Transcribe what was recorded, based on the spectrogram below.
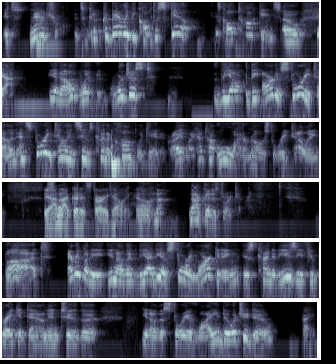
It's natural. It's it could barely be called a skill. It's called talking. So Yeah. you know, we're- just the the art of storytelling, and storytelling seems kind of complicated, right? Like I talk, ooh, I don't know storytelling. Yeah, I'm not good at storytelling. No. No. Not good at storytelling, but everybody, you know, the the idea of story marketing is kind of easy if you break it down into the, you know, the story of why you do what you do, Right.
